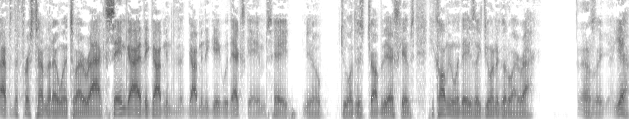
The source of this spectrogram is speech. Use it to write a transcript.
after the first time that I went to Iraq, same guy that got me that got me the gig with X Games. Hey, you know, do you want this job at the X Games? He called me one day. He's like, "Do you want to go to Iraq?" And I was like, "Yeah,"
